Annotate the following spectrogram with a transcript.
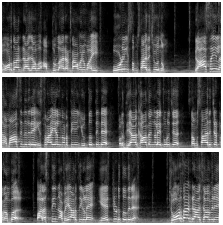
ജോർദാൻ രാജാവ് അബ്ദുള്ള രണ്ടാമനുമായി ഫോണിൽ സംസാരിച്ചുവെന്നും ഗാസയിൽ ഹമാസിനെതിരെ ഇസ്രായേൽ നടത്തിയ യുദ്ധത്തിന്റെ പ്രത്യാഘാതങ്ങളെക്കുറിച്ച് സംസാരിച്ച ട്രംപ് പലസ്തീൻ അഭയാർത്ഥികളെ ഏറ്റെടുത്തതിന് ജോർദാൻ രാജാവിനെ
